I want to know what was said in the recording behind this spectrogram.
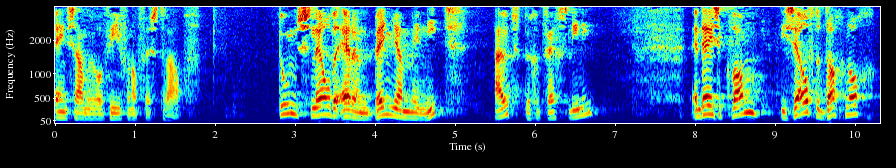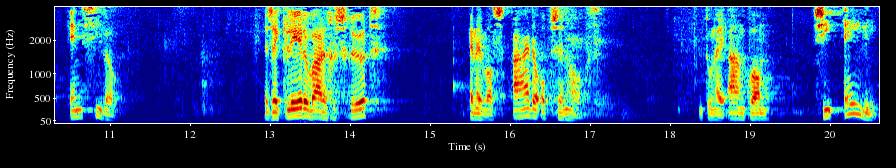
1 Samuel 4 vanaf vers 12. Toen snelde er een Benjaminiet uit de gevechtslinie. En deze kwam diezelfde dag nog in Silo. En zijn kleren waren gescheurd en er was aarde op zijn hoofd. En toen hij aankwam, zie Eli.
